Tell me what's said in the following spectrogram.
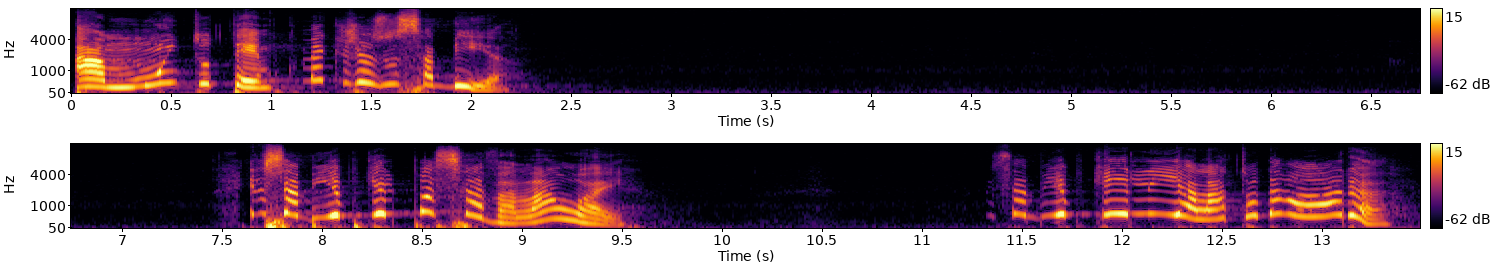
há muito tempo. Como é que Jesus sabia? Ele sabia porque ele passava lá, uai. Ele sabia porque ele ia lá toda hora.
